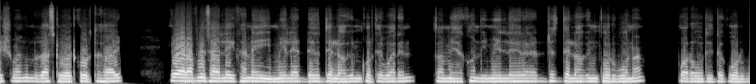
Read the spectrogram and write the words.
এই সময় কিন্তু জাস্ট ওয়েট করতে হয়। এবার আপনি চাইলে এখানে ইমেল অ্যাড্রেস দিয়ে লগ করতে পারেন। তো আমি এখন ইমেলের অ্যাড্রেস দিয়ে লগ করব না, পরবর্তীতে করব।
